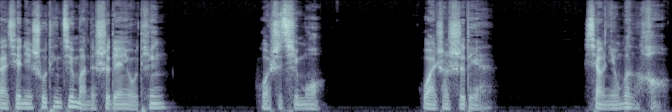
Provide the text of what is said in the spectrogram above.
感谢您收听今晚的十点有听，我是齐墨。晚上十点，向您问好。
